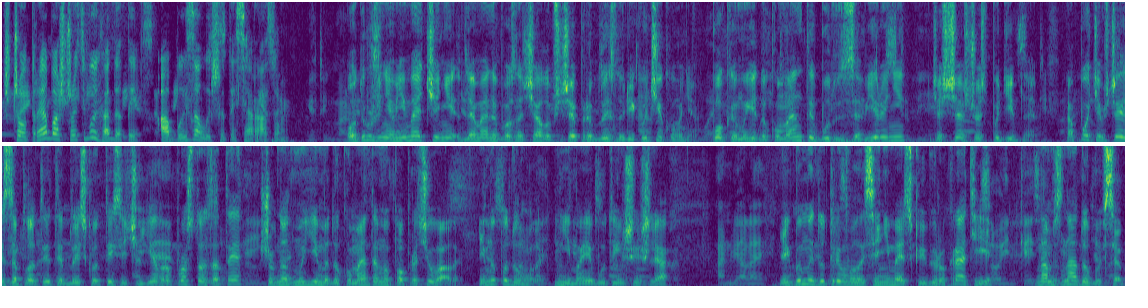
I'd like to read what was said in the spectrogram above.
що треба щось вигадати, аби залишитися разом. Одруження в Німеччині для мене б означало б ще приблизно рік очікування, поки мої документи будуть завірені чи ще щось подібне. А потім ще й заплатити близько тисячі євро просто за те, щоб над моїми документами попрацювали. І ми подумали: ні, має бути інший шлях. Якби ми дотримувалися німецької бюрократії, нам знадобився б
